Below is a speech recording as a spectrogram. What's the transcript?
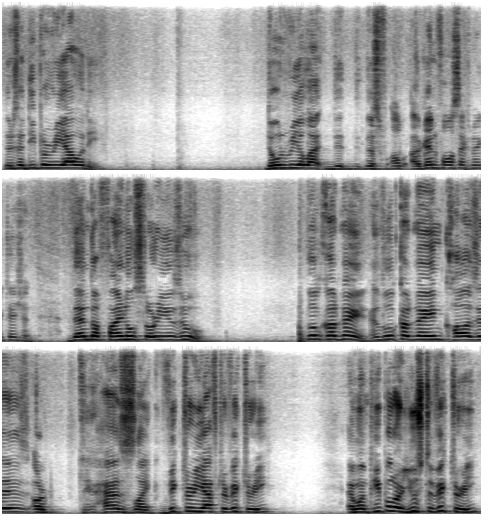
There's a deeper reality. Don't realize this again false expectation. Then the final story is who? Dhul Qarnayn. And Dhul Qarnayn causes or has like victory after victory And when people are used to victory,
